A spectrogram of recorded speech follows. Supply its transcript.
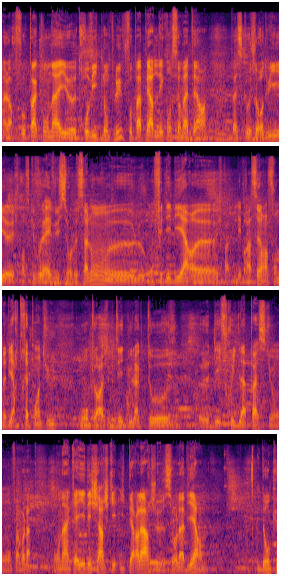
Alors, faut pas qu'on aille euh, trop vite non plus, faut pas perdre les consommateurs, parce qu'aujourd'hui, euh, je pense que vous l'avez vu sur le salon, euh, le- on fait des bières, euh, je les brasseurs hein, font des bières très pointues, où on peut rajouter du lactose, des fruits de la passion, enfin voilà. On a un cahier des charges qui est hyper large sur la bière, donc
